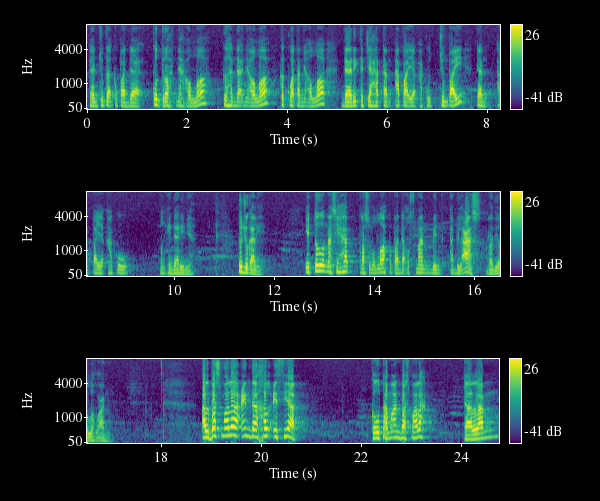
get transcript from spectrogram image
dan juga kepada kudrahnya Allah kehendaknya Allah, kekuatannya Allah dari kejahatan apa yang aku jumpai dan apa yang aku menghindarinya. Tujuh kali. Itu nasihat Rasulullah kepada Utsman bin Abil As radhiyallahu anhu. Al basmalah inda khal isyab. Keutamaan basmalah dalam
